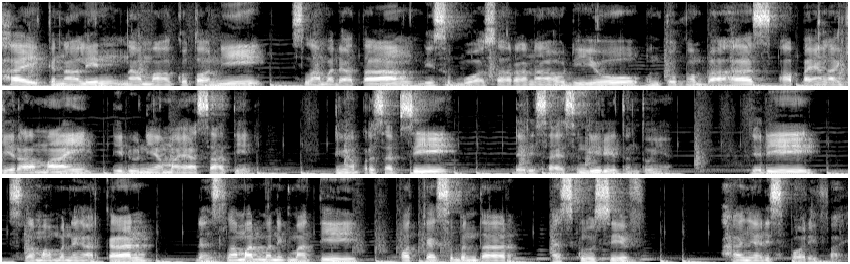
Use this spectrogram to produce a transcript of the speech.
Hai, kenalin nama aku Tony. Selamat datang di sebuah sarana audio untuk membahas apa yang lagi ramai di dunia maya saat ini. Dengan persepsi dari saya sendiri tentunya. Jadi, selamat mendengarkan dan selamat menikmati podcast sebentar eksklusif hanya di Spotify.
